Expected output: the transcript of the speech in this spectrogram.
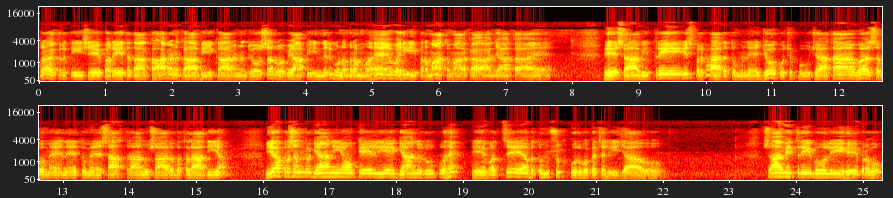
प्रकृति से परे तथा कारण का भी कारण जो सर्वव्यापी निर्गुण ब्रह्म है, वही परमात्मा कहा जाता है। हे सावित्री, इस प्रकार तुमने जो कुछ पूछा था, वह सब मैंने तुम्हें शास्त्रानुसार बतला दिया। यह प्रसंग ज्ञानियों के लिए ज्ञान रूप है। हे वत्से अब तुम सुख पूर्वक चली जाओ। सावित्री बोली, हे प्रभु,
